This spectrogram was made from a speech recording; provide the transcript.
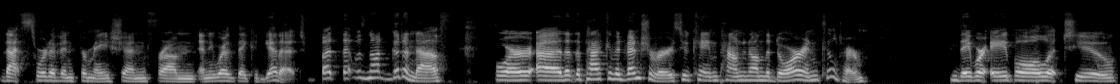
that sort of information from anywhere that they could get it. But that was not good enough for uh, the, the pack of adventurers who came pounding on the door and killed her. They were able to,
